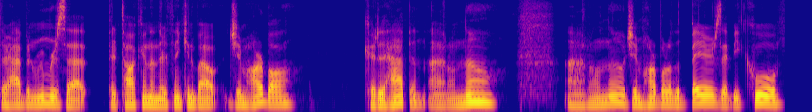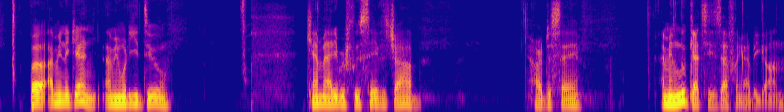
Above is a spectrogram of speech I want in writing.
there have been rumors that they're talking and they're thinking about Jim Harbaugh. Could it happen? I don't know. I don't know. Jim Harbaugh of the Bears, that'd be cool. But I mean, again, I mean, what do you do? Can Matt Eberflus save his job? Hard to say. I mean, Luke Getsy's definitely got to be gone.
